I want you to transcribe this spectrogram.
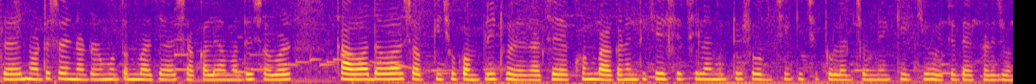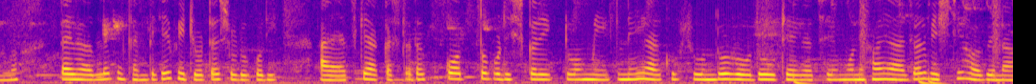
প্রায় নটা সাড়ে নটার মতন বাজে, আর সকালে আমাদের সবার খাওয়া দাওয়া সব কিছু কমপ্লিট হয়ে গেছে। এখন বাগানের দিকে এসেছিলাম একটু সবজি কিছু তোলার জন্য, কী কী হয়েছে দেখার জন্য। তাই ভাবলাম এখান থেকে ভিডিওটা শুরু করি। আর আজকে আকাশটা দেখো কত পরিষ্কার একটু মেঘ নেই, আর খুব সুন্দর রোদও উঠে গেছে। মনে হয় আজ আর বৃষ্টি হবে না।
